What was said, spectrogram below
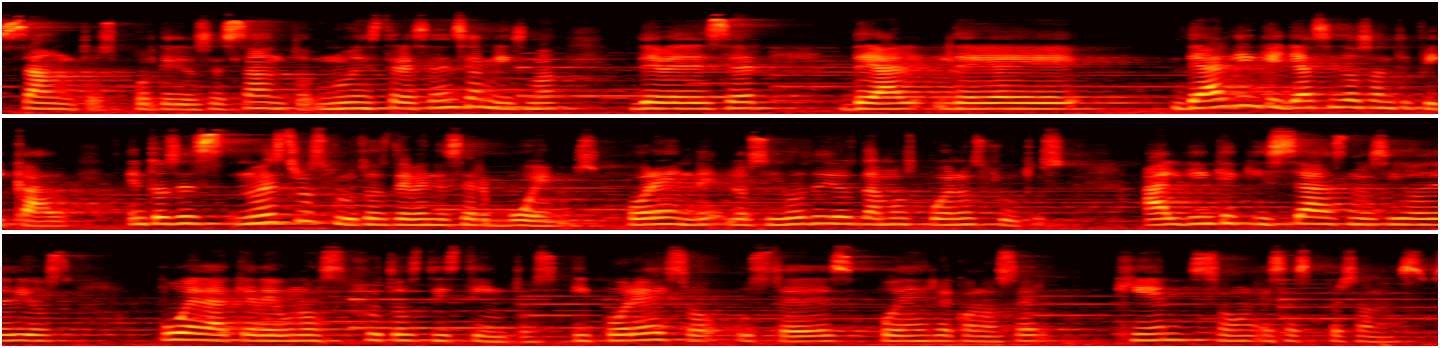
santos, porque Dios es santo. Nuestra esencia misma debe de ser de, de de alguien que ya ha sido santificado. Entonces nuestros frutos deben de ser buenos. Por ende, los hijos de Dios damos buenos frutos. Alguien que quizás no es hijo de Dios pueda que dé unos frutos distintos. Y por eso ustedes pueden reconocer quién son esas personas.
